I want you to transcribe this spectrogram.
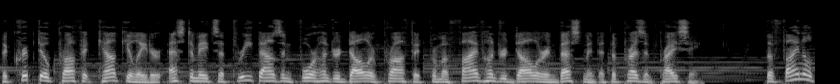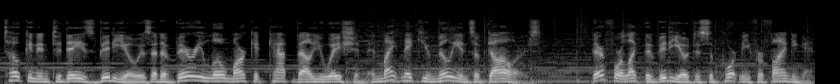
the crypto profit calculator estimates a $3,400 profit from a $500 investment at the present pricing. The final token in today's video is at a very low market cap valuation and might make you millions of dollars. Therefore like the video to support me for finding it.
